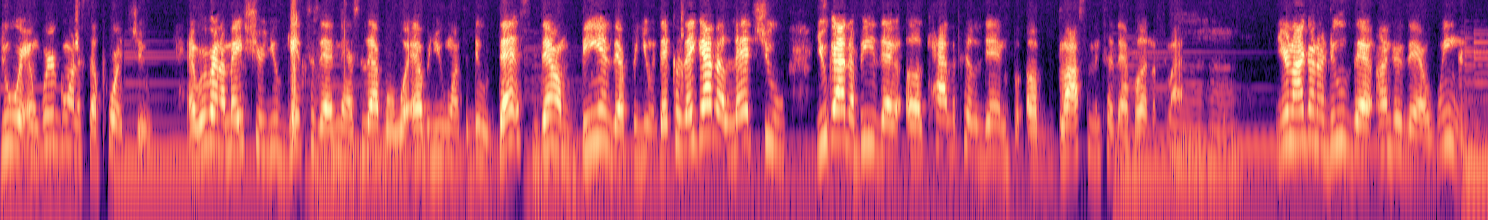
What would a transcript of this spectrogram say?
do it, and we're going to support you. And we're gonna make sure you get to that next level, whatever you want to do. That's them being there for you, because they gotta let you. You gotta be that uh, caterpillar, then uh, blossom into that butterfly. Mm-hmm. You're not gonna do that under their wing.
